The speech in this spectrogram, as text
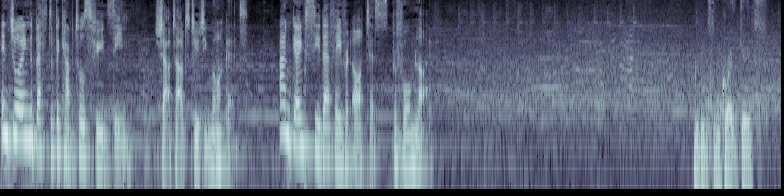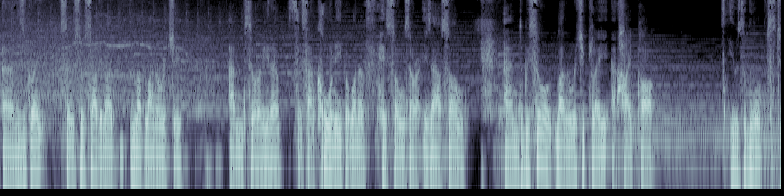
enjoying the best of the capital's food scene, shout out to Tooting Market, and going to see their favourite artists perform live. We've been to some great gigs. Uh, there's a great so so Sadia and I love Lionel Richie. and sort of you know sound corny, but one of his songs are, is our song. And we saw Lionel Richie play at Hyde Park. He was the warmth to,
